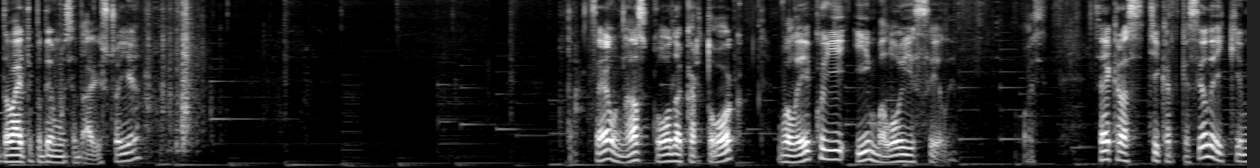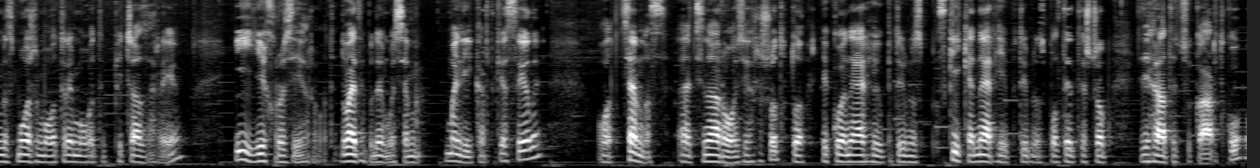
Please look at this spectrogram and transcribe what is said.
Давайте подивимося далі, що є. Так, це у нас колода карток великої і малої сили. Ось. Це якраз ті картки сили, які ми зможемо отримувати під час гри і їх розігрувати. Давайте подивимося малі картки сили. От, це в нас е, ціна розіграшу, тобто яку енергію потрібно, скільки енергії потрібно сплатити, щоб зіграти цю картку.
